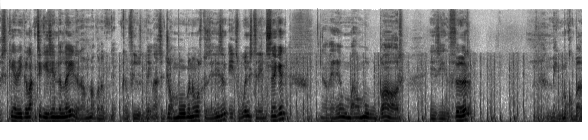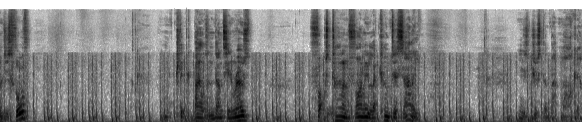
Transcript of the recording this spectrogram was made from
Scary Galactic is in the lead, and I'm not going to get confused and think that's a John Morgan horse because it isn't. It's Winston in second, and then El Malmoul Bard is in third. And Meg Mucklebones is fourth. Clipped Bales and Dancing Rose. Foxtail and finally Lakota Sally is just the back marker.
